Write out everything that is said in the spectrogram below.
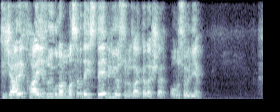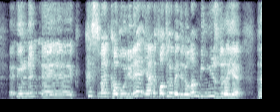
Ticari faiz uygulanmasını da isteyebiliyorsunuz arkadaşlar. Onu söyleyeyim. E, ürünün e, kısmen kabulüne yani fatura bedeli olan 1100 lirayı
